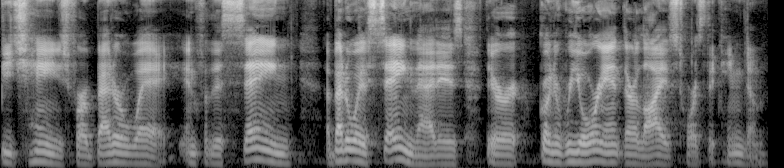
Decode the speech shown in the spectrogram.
be changed for a better way. And for this saying, a better way of saying that is they're going to reorient their lives towards the kingdom.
